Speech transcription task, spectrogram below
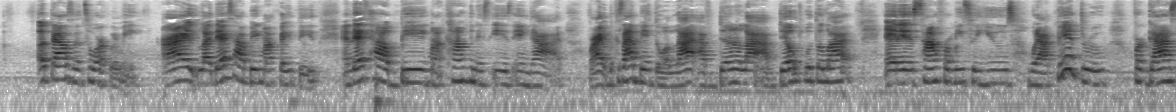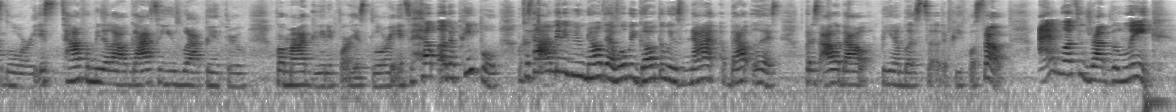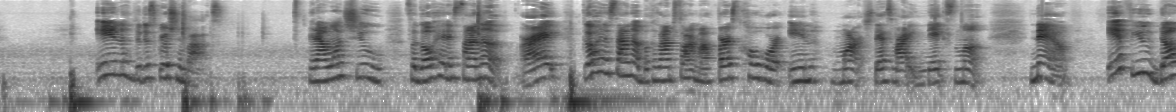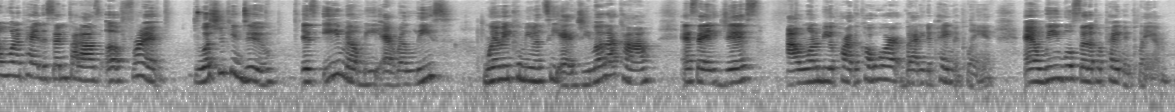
a thousand to work with me right, like that's how big my faith is, and that's how big my confidence is in God, right? Because I've been through a lot, I've done a lot, I've dealt with a lot, and it is time for me to use what I've been through for God's glory. It's time for me to allow God to use what I've been through for my good and for His glory and to help other people. Because how many of you know that what we go through is not about us, but it's all about being a blessing to other people? So I am going to drop the link in the description box. And I want you to go ahead and sign up. All right? Go ahead and sign up because I'm starting my first cohort in March. That's right, next month. Now, if you don't want to pay the $75 up front, what you can do is email me at releasewomencommunity at gmail.com and say, just I want to be a part of the cohort, but I need a payment plan. And we will set up a payment plan.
